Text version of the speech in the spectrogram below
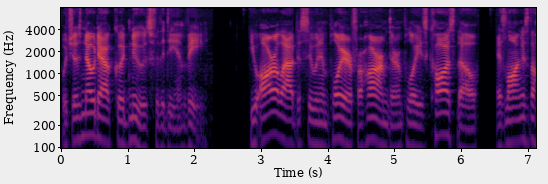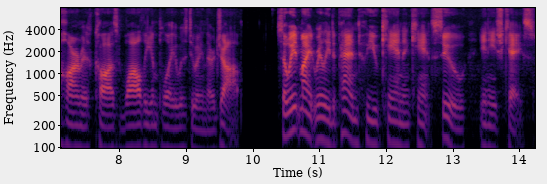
which is no doubt good news for the DMV. You are allowed to sue an employer for harm their employees caused, though, as long as the harm is caused while the employee was doing their job. So it might really depend who you can and can't sue in each case.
